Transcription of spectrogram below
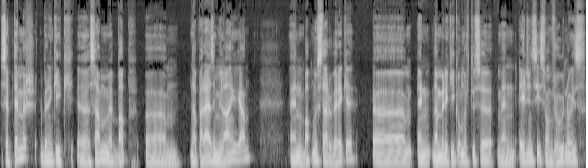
september. Ben ik eh, samen met Bab ehm, naar Parijs en Milaan gegaan. En Bab moest daar werken. Ehm, en dan ben ik ondertussen mijn agencies van vroeger nog eens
